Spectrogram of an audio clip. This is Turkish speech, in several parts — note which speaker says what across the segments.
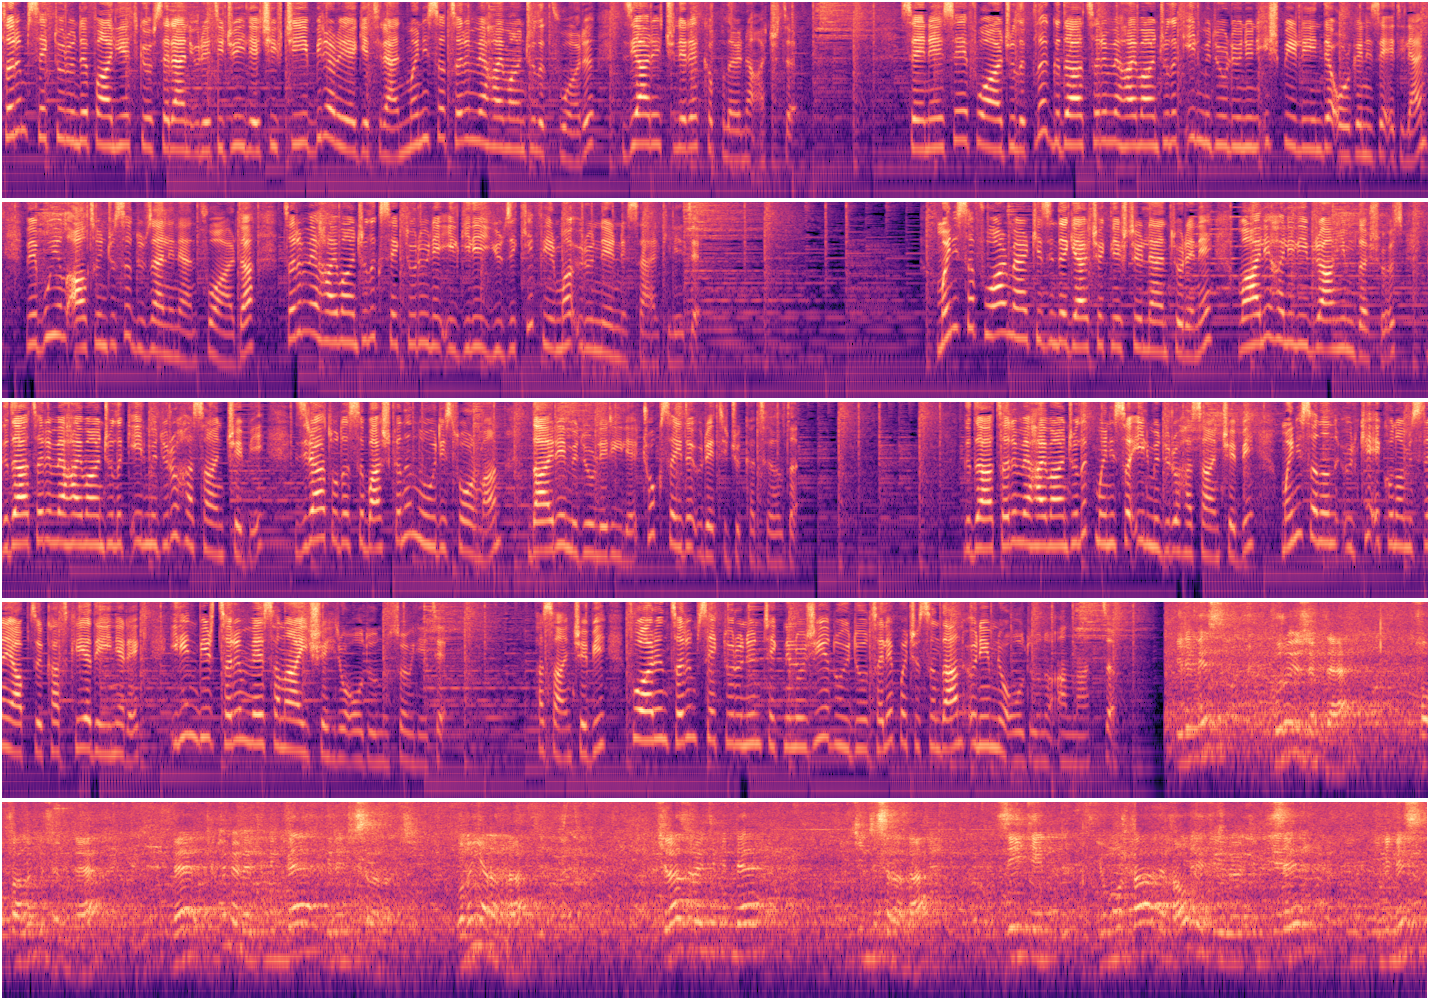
Speaker 1: Tarım sektöründe faaliyet gösteren üretici ile çiftçiyi bir araya getiren Manisa Tarım ve Hayvancılık Fuarı ziyaretçilere kapılarını açtı. SNS Fuarcılık'la Gıda Tarım ve Hayvancılık İl Müdürlüğü'nün işbirliğinde organize edilen ve bu yıl altıncısı düzenlenen fuarda tarım ve hayvancılık sektörüyle ilgili 102 firma ürünlerini sergiledi. Manisa Fuar Merkezi'nde gerçekleştirilen törene Vali Halil İbrahim Daşöz, Gıda Tarım ve Hayvancılık İl Müdürü Hasan Çebi, Ziraat Odası Başkanı Nuri Sorman, daire müdürleriyle çok sayıda üretici katıldı. Gıda Tarım ve Hayvancılık Manisa İl Müdürü Hasan Çebi, Manisa'nın ülke ekonomisine yaptığı katkıya değinerek ilin bir tarım ve sanayi şehri olduğunu söyledi. Hasan Çebi, fuarın tarım sektörünün teknolojiye duyduğu talep açısından önemli olduğunu anlattı.
Speaker 2: İlimiz kuru üzümde, sofralık üzümde ve tütün üretiminde birinci sıradadır. Bunun yanında kiraz üretiminde ikinci sırada, zeytin, yumurta ve tavuk eti üretimcisi ilimiz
